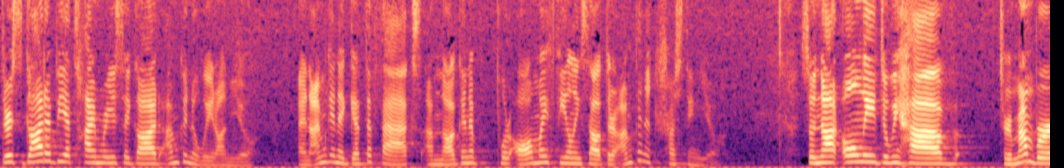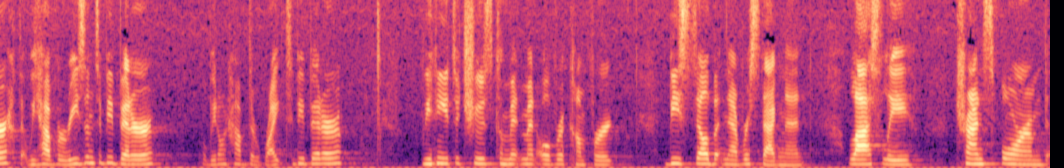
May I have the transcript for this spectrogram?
there's got to be a time where you say, God, I'm going to wait on you. And I'm going to get the facts. I'm not going to put all my feelings out there. I'm going to trust in you. So not only do we have to remember that we have a reason to be bitter, but we don't have the right to be bitter. We need to choose commitment over comfort, be still but never stagnant. Lastly, transformed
